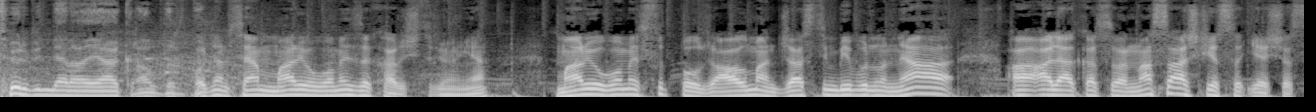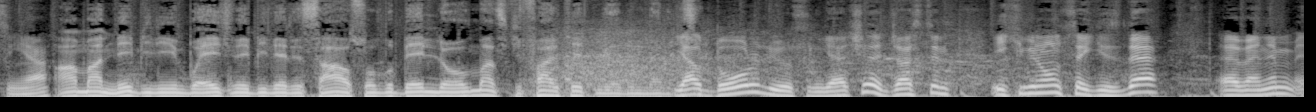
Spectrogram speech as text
Türbünden ayağa kaldırdı. Hocam sen Mario Gomez'le karıştırıyorsun ya. Mario Gomez futbolcu Alman Justin Bieber'la ne a- a- alakası var? Nasıl aşk yaşasın ya? Ama ne bileyim bu ecnebilerin sağ solu belli olmaz ki fark etmiyor bunlar için. Ya doğru diyorsun gerçi de Justin 2018'de efendim e,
